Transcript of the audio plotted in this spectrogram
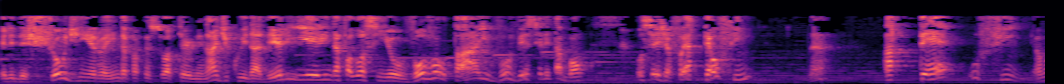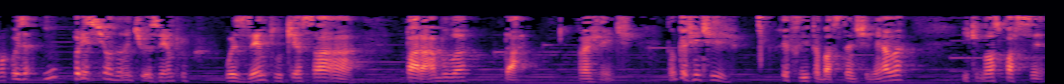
Ele deixou o dinheiro ainda para a pessoa terminar de cuidar dele e ele ainda falou assim: Eu vou voltar e vou ver se ele tá bom. Ou seja, foi até o fim, né? Até o fim. É uma coisa impressionante o exemplo o exemplo que essa parábola dá para gente. Então que a gente reflita bastante nela e que nós passe,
